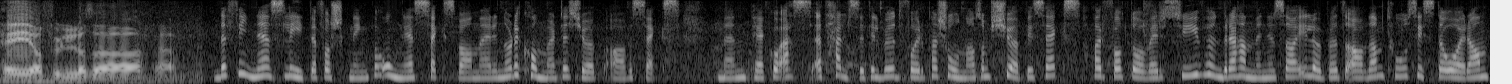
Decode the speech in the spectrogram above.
høy og full, og så ja. Det finnes lite forskning på unges sexvaner når det kommer til kjøp av sex. Men PKS, et helsetilbud for personer som kjøper sex, har fått over 700 henvendelser i løpet av de to siste årene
